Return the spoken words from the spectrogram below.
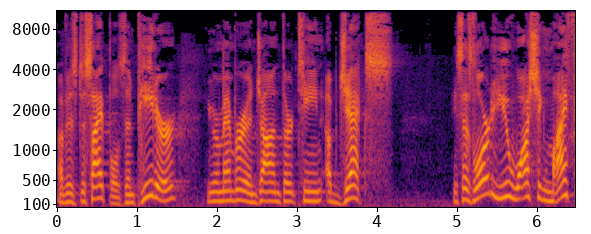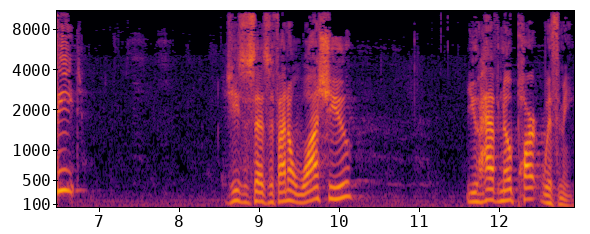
of his disciples. And Peter, you remember in John 13, objects. He says, Lord, are you washing my feet? Jesus says, If I don't wash you, you have no part with me.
